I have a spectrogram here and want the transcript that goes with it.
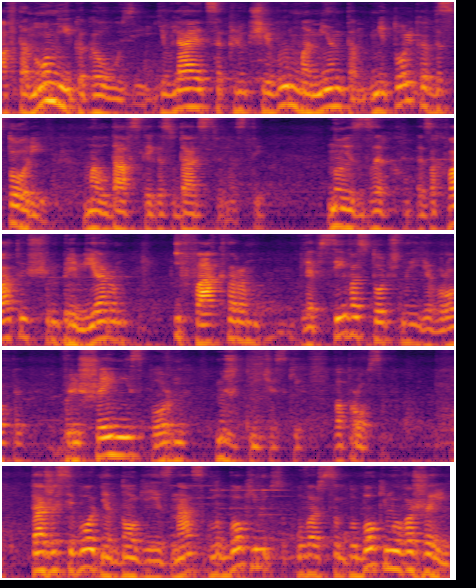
автономии Гагаузии является ключевым моментом не только в истории молдавской государственности, но и захватывающим примером и фактором для всей Восточной Европы в решении спорных межэтнических вопросов. Даже сегодня многие из нас глубоким, с глубоким уважением,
